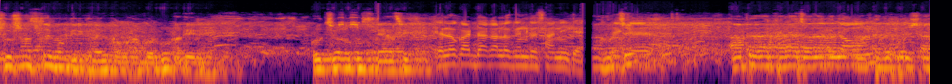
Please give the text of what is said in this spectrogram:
সুস্বাস্থ্য এবং দীর্ঘায়ু কামনা করব। ওনাদের উজ্জ্বল উপস্থিতি আছে। এলো কার্ড দেখাল কিন্তু সানিকে। আপনারা খেলা চলাকালীন মাঠটাকে পরিষ্কার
